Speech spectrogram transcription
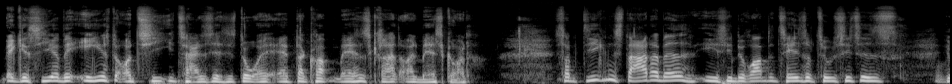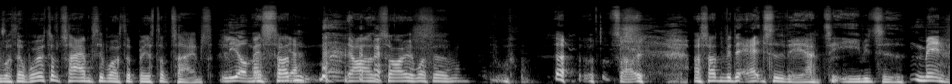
Man kan sige, at hver eneste årti i tegneseriens historie, at der kom en masse skrald og en masse godt. Som Dickens starter med i sin berømte Tales of Two Cities, It was the worst of times, it was the best of times. Lige omvendt, og sådan, ja. sorry, it was the, sorry. Og sådan vil det altid være til evig tid. Men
